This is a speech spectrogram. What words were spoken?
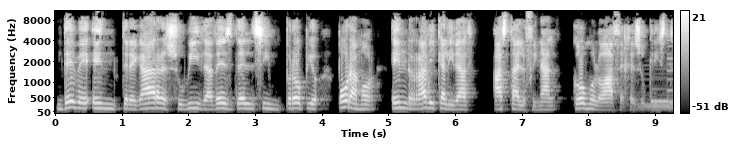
debe entregar su vida desde el sin propio por amor en radicalidad hasta el final, como lo hace Jesucristo.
